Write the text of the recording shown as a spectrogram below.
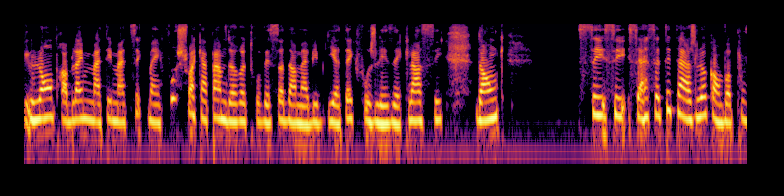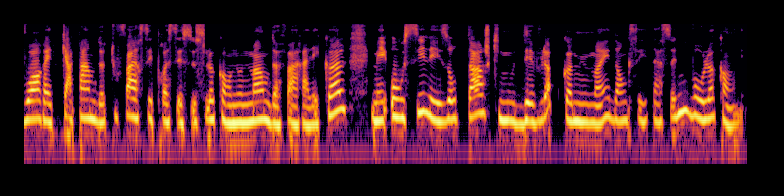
long problème mathématique, ben, il faut que je sois capable de retrouver ça dans ma bibliothèque, il faut que je les ai classés. Donc, c'est à cet étage-là qu'on va pouvoir être capable de tout faire ces processus-là qu'on nous demande de faire à l'école, mais aussi les autres tâches qui nous développent comme humains. Donc, c'est à ce niveau-là qu'on est.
